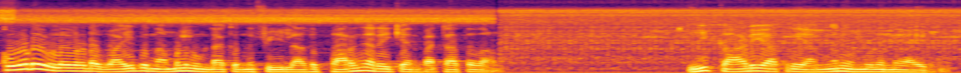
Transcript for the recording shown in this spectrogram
കൂടെയുള്ളവരുടെ വൈബ് നമ്മളിൽ ഉണ്ടാക്കുന്ന ഫീൽ അത് പറഞ്ഞറിയിക്കാൻ പറ്റാത്തതാണ്. ഈ കാട് യാത്ര അങ്ങനെ ഒന്ന് തന്നെയായിരുന്നു.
